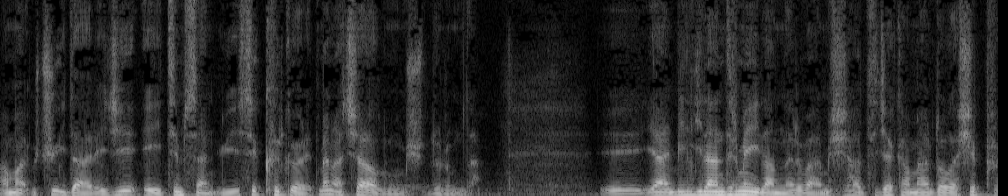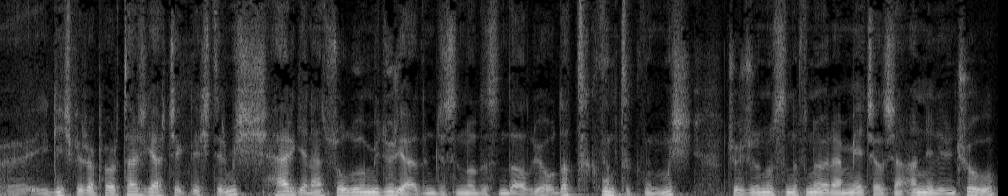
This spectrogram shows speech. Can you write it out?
ama 3'ü idareci eğitim sen üyesi 40 öğretmen açığa alınmış durumda. Ee, yani bilgilendirme ilanları varmış. Hatice Kamer dolaşıp e, ilginç bir röportaj gerçekleştirmiş. Her gelen soluğu müdür yardımcısının odasında alıyor. O da tıklım tıklımmış. Çocuğunun sınıfını öğrenmeye çalışan annelerin çoğu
